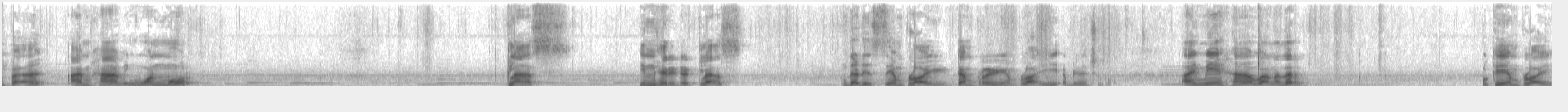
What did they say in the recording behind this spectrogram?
இப்போ I am having one more class inherited class that is employee temporary employee அப்படின்னு வச்சுருக்கோம். I may have another okay employee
